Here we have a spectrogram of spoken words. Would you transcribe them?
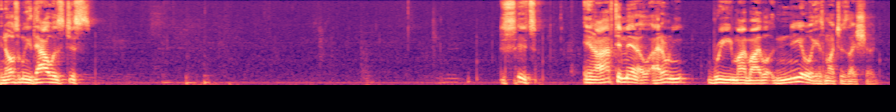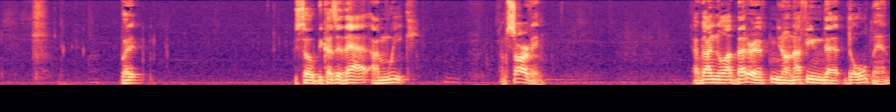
And ultimately, that was just. It's, it's and I have to admit, I don't read my Bible nearly as much as I should. But so because of that, I'm weak. I'm starving. I've gotten a lot better at, you know, not feeding that the old man.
